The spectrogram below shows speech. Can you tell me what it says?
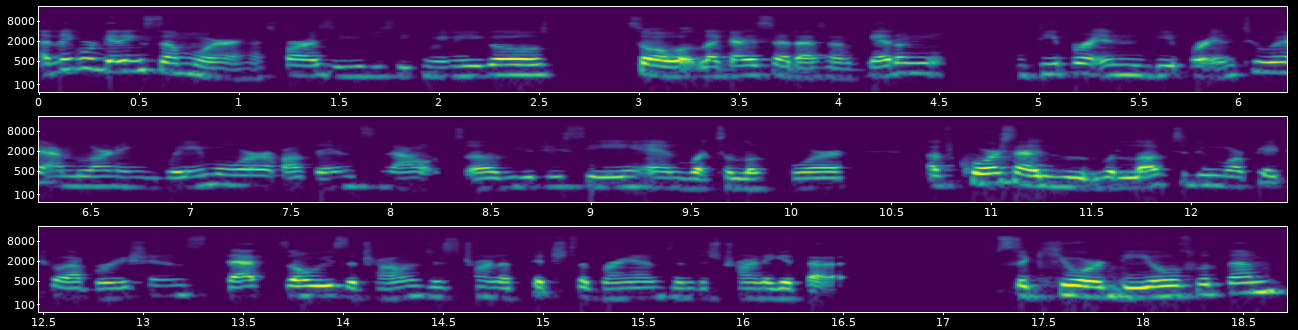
I think we're getting somewhere as far as the UGC community goes. So like I said, as I'm getting deeper and deeper into it, I'm learning way more about the ins and outs of UGC and what to look for of course, I would love to do more paid collaborations. That's always the challenge is trying to pitch the brands and just trying to get that secure deals with them.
